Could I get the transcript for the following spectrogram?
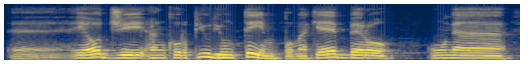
eh, e oggi ancor più di un tempo, ma che ebbero una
